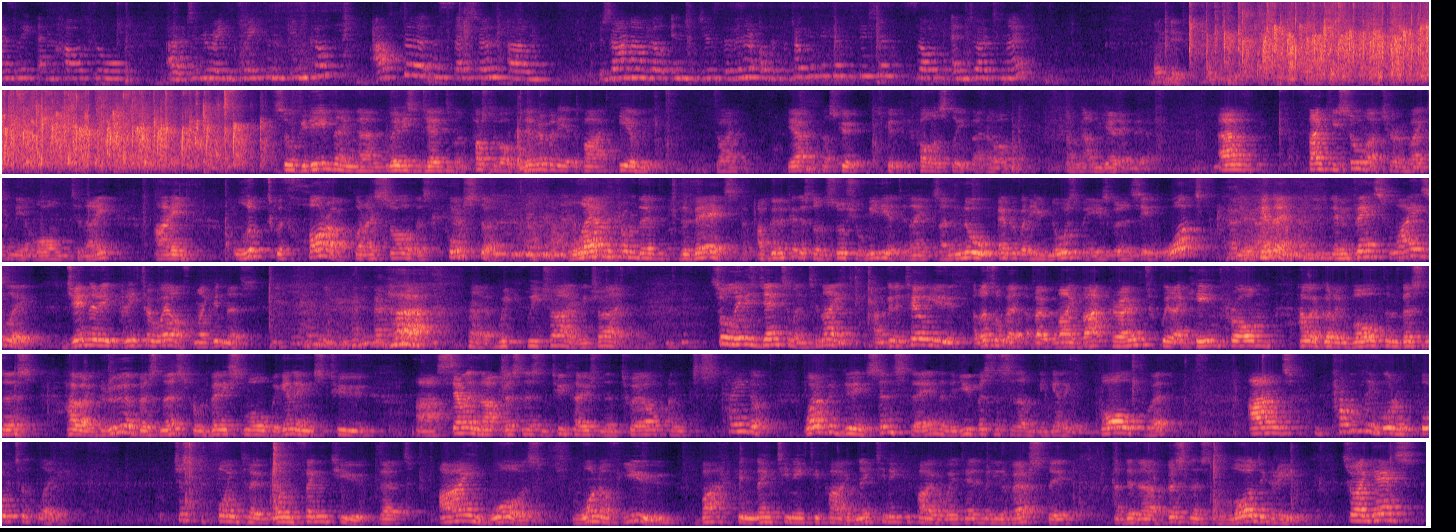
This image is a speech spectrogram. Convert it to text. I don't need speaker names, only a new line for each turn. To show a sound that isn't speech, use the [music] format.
wisely, and how to uh, generate great income. After the session, um, Jana will introduce the winner of the photography competition. So enjoy tonight.
Thank you. So good evening, uh, ladies and gentlemen. First of all, can everybody at the back hear me? Do I? Yeah, that's good. It's good. If you fall asleep, I know I'm, I'm, I'm getting there. Um, thank you so much for inviting me along tonight. I looked with horror when I saw this poster. Learn from the, the best. I'm going to put this on social media tonight because I know everybody who knows me is going to say, What? You're kidding. Invest wisely. Generate greater wealth. My goodness. [laughs] we, we try, we try. So, ladies and gentlemen, tonight I'm going to tell you a little bit about my background, where I came from, how I got involved in business, how I grew a business from very small beginnings to uh, selling that business in 2012, and kind of what I've been doing since then and the new businesses I've been getting involved with, and probably more importantly, just to point out one thing to you that I was one of you back in 1985. 1985, I went to Edinburgh University and did a business and law degree. So I guess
